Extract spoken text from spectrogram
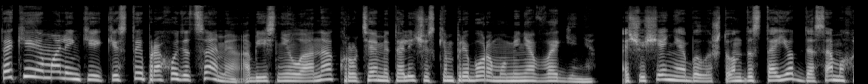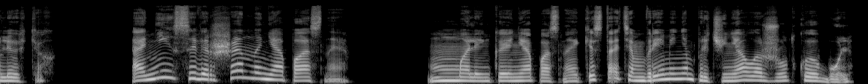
«Такие маленькие кисты проходят сами», — объяснила она, крутя металлическим прибором у меня в вагине. Ощущение было, что он достает до самых легких. Они совершенно не опасные. Маленькая неопасная киста тем временем причиняла жуткую боль,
